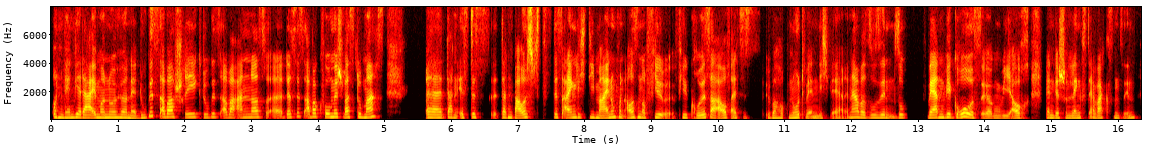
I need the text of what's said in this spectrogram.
und wenn wir da immer nur hören, ne, du bist aber schräg, du bist aber anders, äh, das ist aber komisch, was du machst, äh, dann ist es, dann bauscht das eigentlich die Meinung von außen noch viel, viel größer auf, als es überhaupt notwendig wäre. Ne? Aber so sind, so werden wir groß irgendwie, auch wenn wir schon längst erwachsen sind.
